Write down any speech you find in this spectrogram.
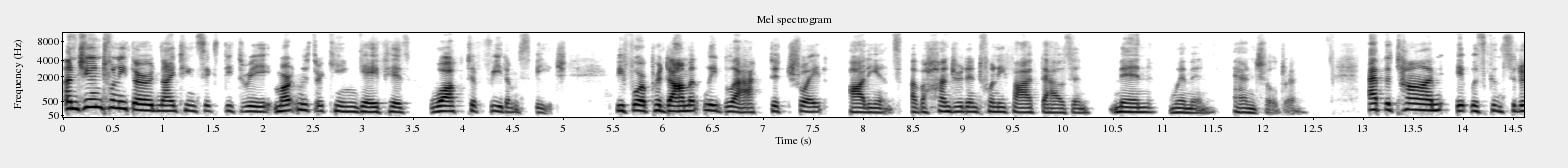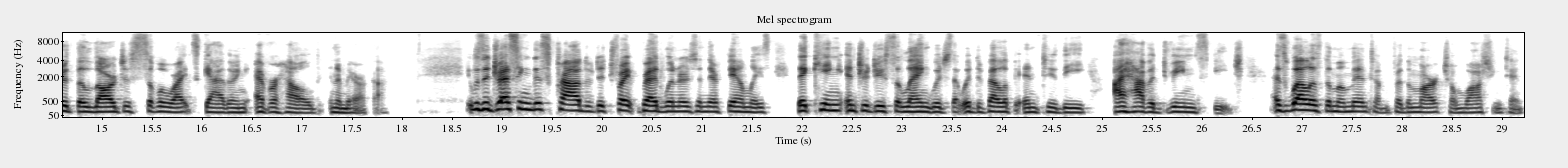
On June 23, 1963, Martin Luther King gave his Walk to Freedom speech before a predominantly Black Detroit audience of 125,000 men, women, and children. At the time, it was considered the largest civil rights gathering ever held in America. It was addressing this crowd of Detroit breadwinners and their families that King introduced the language that would develop into the I Have a Dream speech, as well as the momentum for the March on Washington,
